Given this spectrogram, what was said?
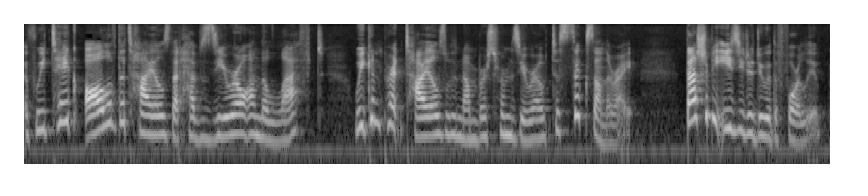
If we take all of the tiles that have 0 on the left, we can print tiles with numbers from 0 to 6 on the right. That should be easy to do with a for loop.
